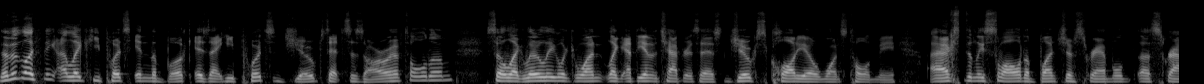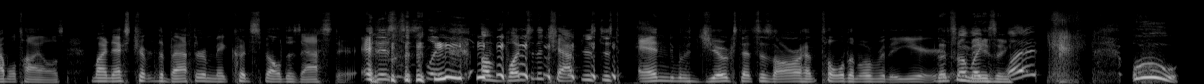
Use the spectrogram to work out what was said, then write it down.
Another like thing I like he puts in the book is that he puts jokes that Cesaro have told him. So like literally like one like at the end of the chapter it says jokes Claudio once told me. I accidentally swallowed a bunch of scrambled uh, Scrabble tiles. My next trip to the bathroom may, could spell disaster. And it's just like a bunch of the chapters just end with jokes that Cesaro have told him over the years. That's So I'm like, amazing. what? Ooh.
